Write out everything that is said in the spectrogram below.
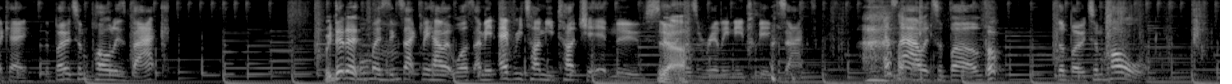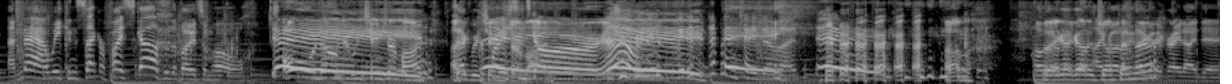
Okay, the Boatem pole is back. We did it. Almost exactly how it was. I mean, every time you touch it, it moves, so Yeah. it doesn't really need to be exact. and now it's above Oh. the Boatem hole. And now we can sacrifice Scar to the Boatem hole. Oh no, did we change our mind? I think we changed our mind. Yeah, we did, we did definitely change our mind. Hey. Um, Hold Think on, I gotta got, jump got a- in I there? got a great idea.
